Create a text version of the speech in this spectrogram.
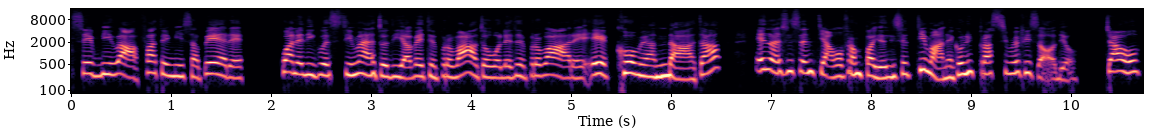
se vi va fatemi sapere quale di questi metodi avete provato, volete provare e come è andata e noi ci sentiamo fra un paio di settimane con il prossimo episodio. Ciao!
